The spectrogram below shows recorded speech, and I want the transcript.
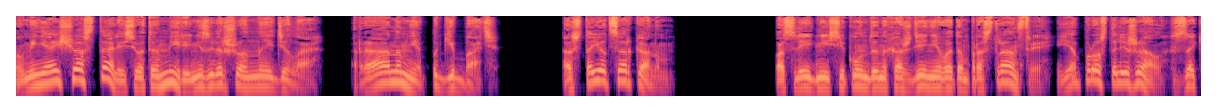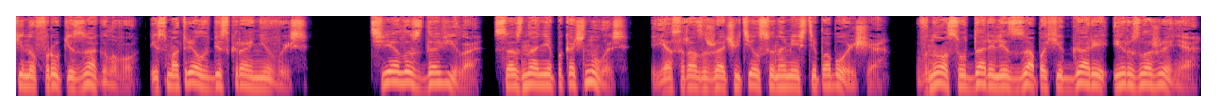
У меня еще остались в этом мире незавершенные дела. Рано мне погибать. Остается Арканум. Последние секунды нахождения в этом пространстве я просто лежал, закинув руки за голову, и смотрел в бескрайнюю высь. Тело сдавило, сознание покачнулось. Я сразу же очутился на месте побоища. В нос ударили запахи гари и разложения.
